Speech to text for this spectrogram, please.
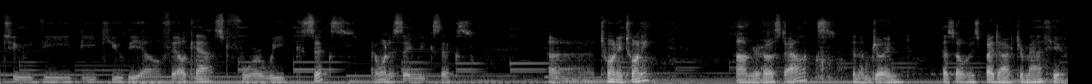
to the BQBL Failcast for week six. I want to say week six, uh, 2020. I'm your host, Alex, and I'm joined, as always, by Dr. Matthew.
